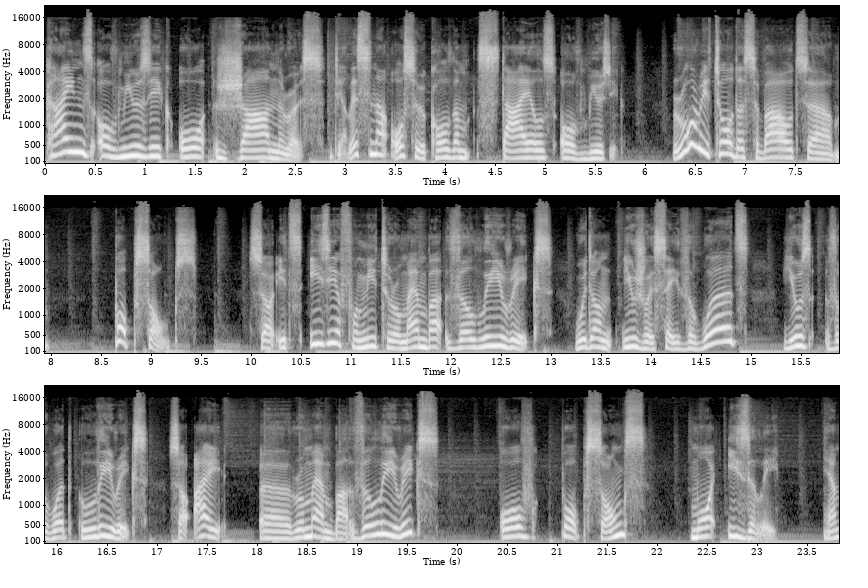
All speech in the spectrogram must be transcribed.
Kinds of music or genres. Dear listener, also we call them styles of music. Rory told us about um, pop songs. So it's easier for me to remember the lyrics. We don't usually say the words, use the word lyrics. So I uh, remember the lyrics of pop songs more easily. Yeah?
